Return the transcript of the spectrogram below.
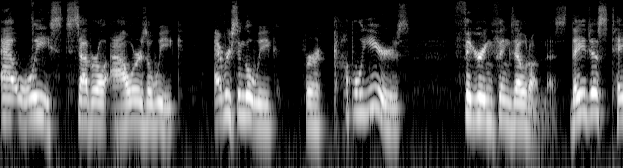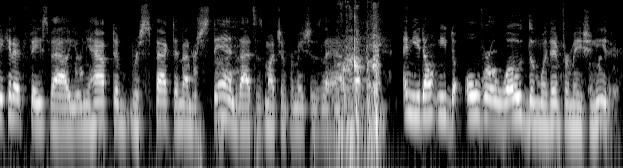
at least several hours a week, every single week, for a couple years figuring things out on this. They just take it at face value, and you have to respect and understand that's as much information as they have. And you don't need to overload them with information either.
